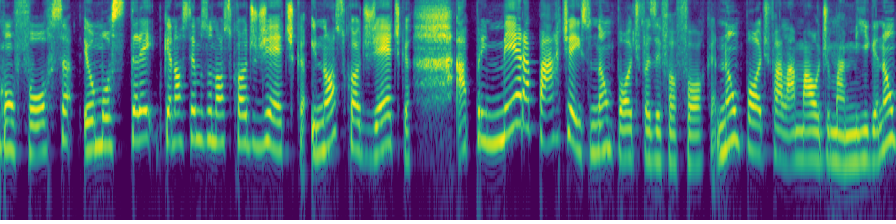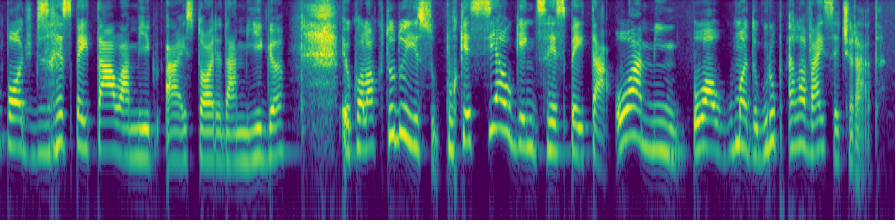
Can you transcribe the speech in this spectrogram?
com força, eu mostrei, porque nós temos o nosso código de ética. E nosso código de ética, a primeira parte é isso: não pode fazer fofoca, não pode falar mal de uma amiga, não pode desrespeitar o amigo, a história da amiga. Eu coloco tudo isso, porque se alguém desrespeitar ou a mim ou alguma do grupo, ela vai ser tirada.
